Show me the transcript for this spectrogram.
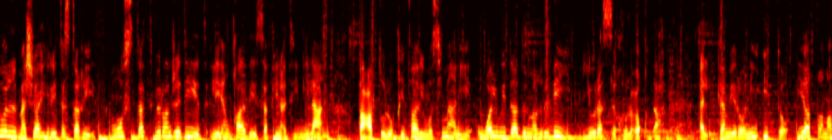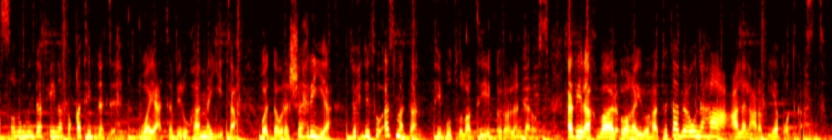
المشاهير تستغيث. مستثمر جديد لإنقاذ سفينة ميلان. تعطل قطار موسيماني والوداد المغربي يرسخ العقدة. الكاميروني إيتو يتنصل من دفع نفقة ابنته ويعتبرها ميتة. والدورة الشهرية تحدث أزمة في بطولة رولان جاروس. هذه الأخبار وغيرها تتابعونها على العربية بودكاست.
